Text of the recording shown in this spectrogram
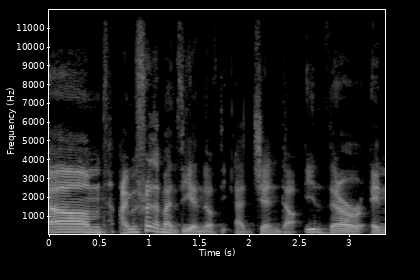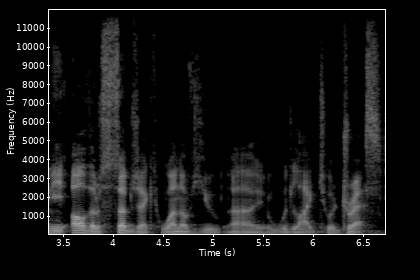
Um, I'm afraid I'm at the end of the agenda. Is there any other subject one of you uh, would like to address?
